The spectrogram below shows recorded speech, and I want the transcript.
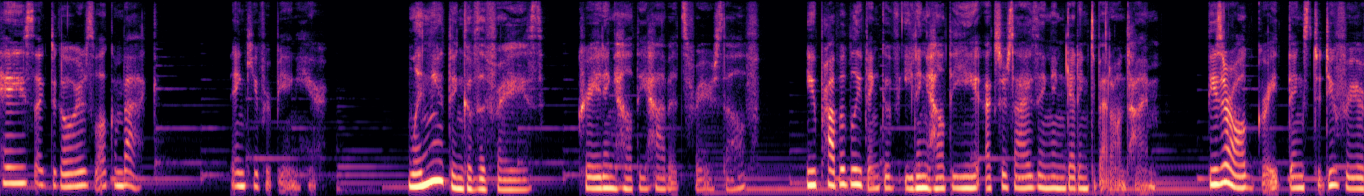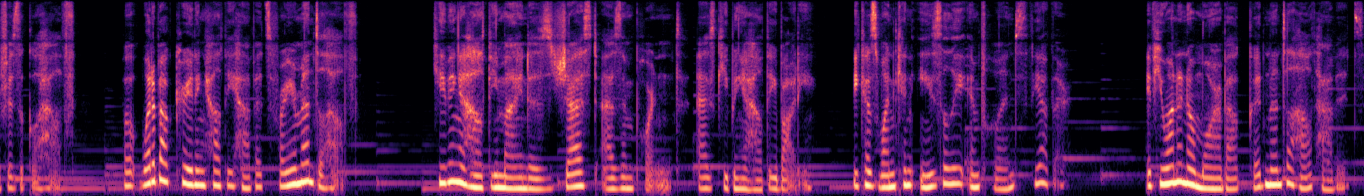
Hey, Psych2Goers, welcome back. Thank you for being here. When you think of the phrase, creating healthy habits for yourself, you probably think of eating healthy, exercising, and getting to bed on time. These are all great things to do for your physical health. But what about creating healthy habits for your mental health? Keeping a healthy mind is just as important as keeping a healthy body because one can easily influence the other. If you wanna know more about good mental health habits,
